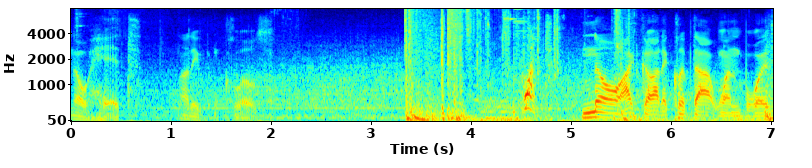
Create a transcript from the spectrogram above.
No hit. Not even close. What? No, I gotta clip that one, boys.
